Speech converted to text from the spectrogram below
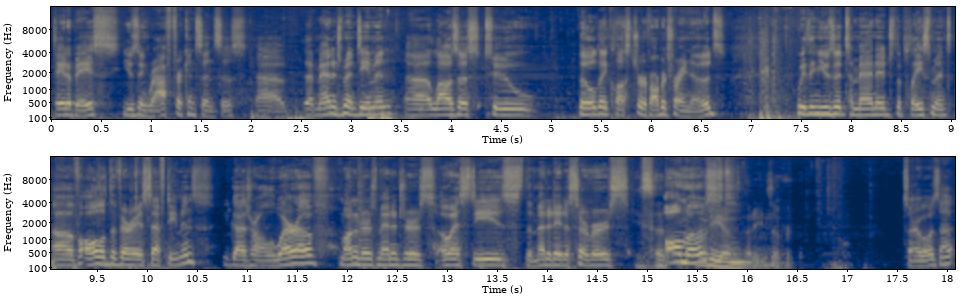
database using Raft for consensus. Uh, that management daemon uh, allows us to build a cluster of arbitrary nodes. We then use it to manage the placement of all of the various Ceph daemons you guys are all aware of monitors, managers, OSDs, the metadata servers. Almost. podium, but he's over. Sorry, what was that?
